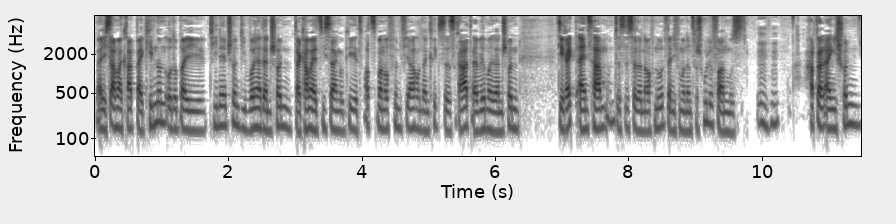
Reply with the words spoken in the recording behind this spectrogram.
Weil ich sag mal, gerade bei Kindern oder bei Teenagern, die wollen ja dann schon, da kann man jetzt nicht sagen, okay, jetzt wartest du mal noch fünf Jahre und dann kriegst du das Rad, da will man dann schon direkt eins haben und das ist ja dann auch notwendig, wenn man dann zur Schule fahren muss. Hat dann eigentlich schon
